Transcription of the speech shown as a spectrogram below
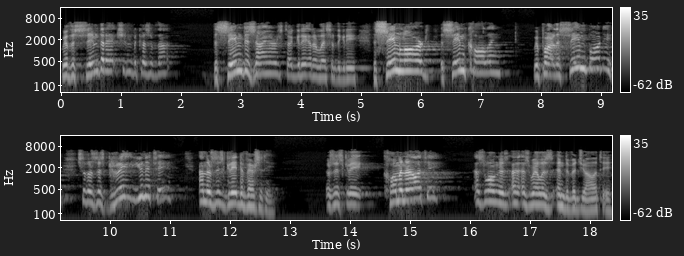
We have the same direction because of that. The same desires to a greater or lesser degree. The same Lord, the same calling. We're part of the same body. So there's this great unity and there's this great diversity. There's this great commonality as long as as well as individuality.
